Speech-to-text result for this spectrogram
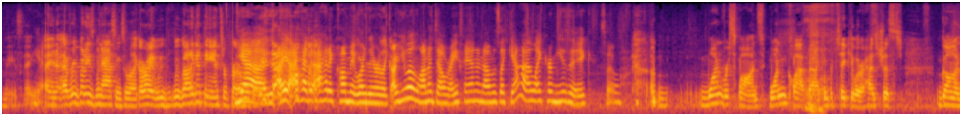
Amazing. Yeah. And everybody's been asking, so we're like, all right, we've, we've got to get the answer for Yeah, I. I had I had a comment where they were like, "Are you a Lana Del Rey fan?" And I was like, "Yeah, I like her music." So one response, one clapback in particular, has just gone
